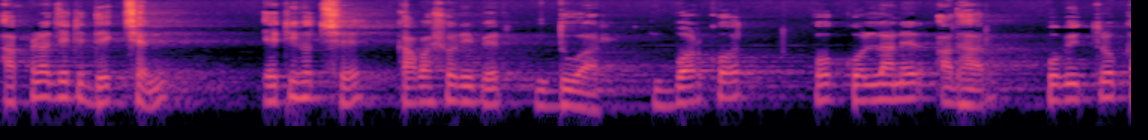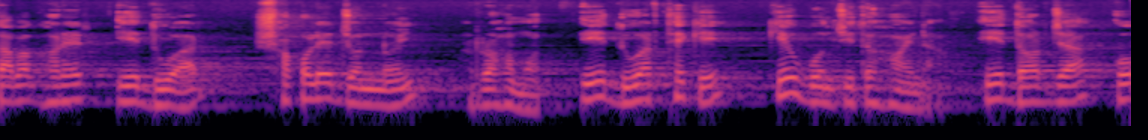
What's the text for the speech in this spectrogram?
আপনারা যেটি দেখছেন, এটি হচ্ছে কাবা শরীফের দুয়ার। বরকত ও কল্যাণের আধার পবিত্র কাবাঘরের এ দুয়ার সকলের জন্যই রহমত। এ দুয়ার থেকে কেউ বঞ্চিত হয় না। এ দরজা ও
